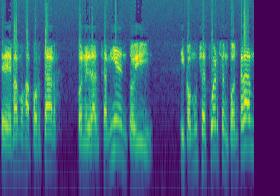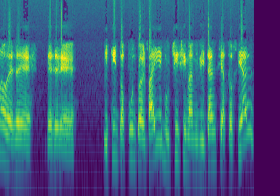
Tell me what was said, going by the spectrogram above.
eh, vamos a aportar con el lanzamiento y, y con mucho esfuerzo encontrarnos desde, desde distintos puntos del país, muchísima militancia social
